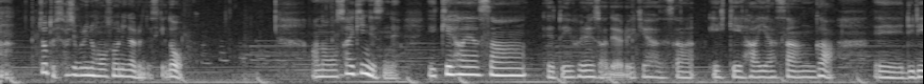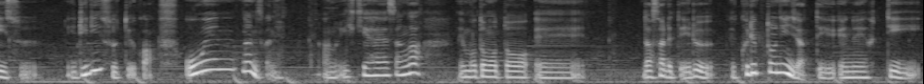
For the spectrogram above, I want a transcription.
ちょっと久しぶりの放送になるんですけどあの最近ですね池早さん、えーと、インフルエンサーである池早さん池早さんが、えー、リリースリリースっていうか応援なんですかね。あの池早さんがもともと出されているクリプト忍者っていう NFT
